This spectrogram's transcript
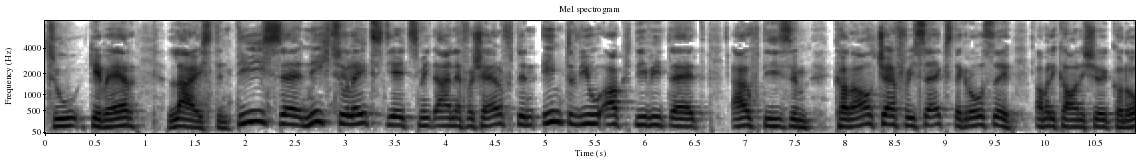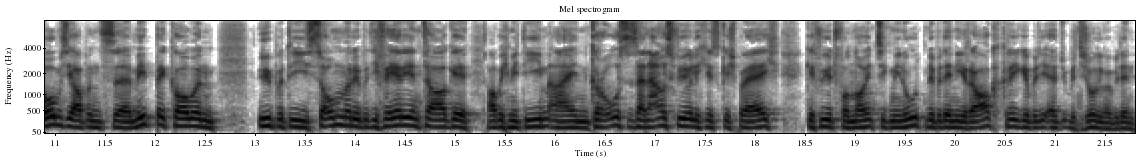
zu gewährleisten. Dies äh, nicht zuletzt jetzt mit einer verschärften Interviewaktivität auf diesem Kanal. Jeffrey Sachs, der große amerikanische Ökonom, Sie haben es äh, mitbekommen, über die Sommer, über die Ferientage habe ich mit ihm ein großes, ein ausführliches Gespräch geführt von 90 Minuten über den Irakkrieg, über die, äh, Entschuldigung, über den,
